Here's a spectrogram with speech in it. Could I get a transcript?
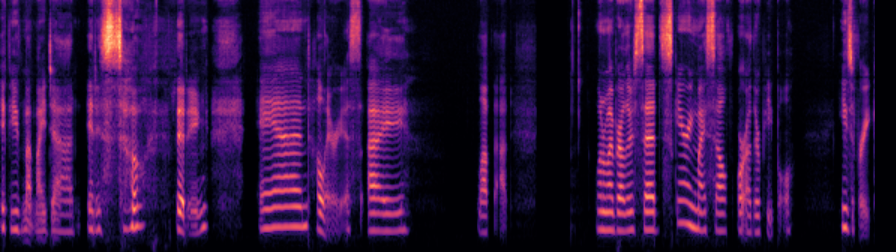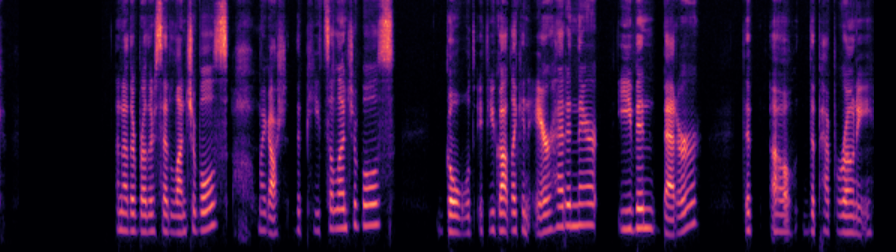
If you've met my dad, it is so fitting and hilarious. I love that. One of my brothers said, scaring myself or other people. He's a freak. Another brother said Lunchables. Oh my gosh, the pizza Lunchables gold. If you got like an airhead in there, even better. The oh, the pepperoni,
